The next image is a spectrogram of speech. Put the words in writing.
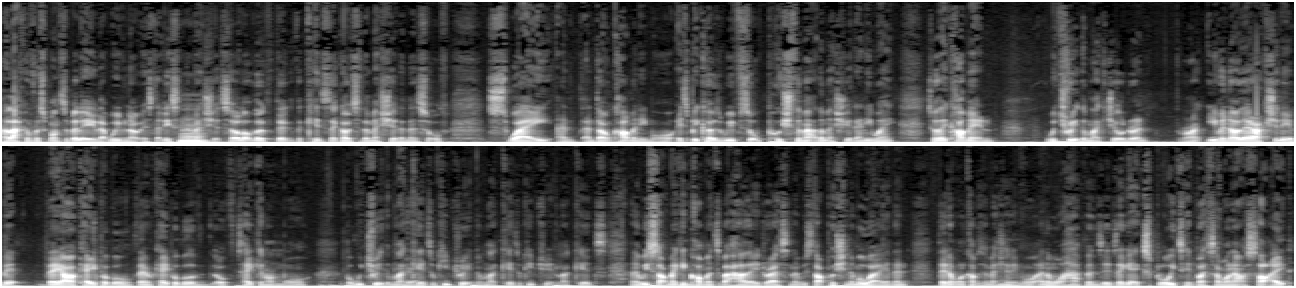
a lack of responsibility that we've noticed, at least in the hmm. masjid. So a lot of the, the, the kids that go to the masjid and then sort of sway and, and don't come anymore, it's because we've sort of pushed them out of the masjid anyway. So they come in, we treat them like children, right? Even though they're actually a hmm. bit, they are capable, they're capable of, of taking on more, but we treat them like Yeah. kids. We keep treating them like kids. We keep treating them like kids, and then we start making hmm. comments about how they dress, and then we start pushing them away, and then they don't want to come to the masjid anymore. And then what happens is they get exploited by someone outside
